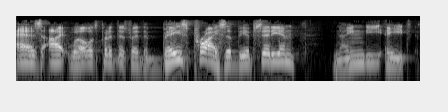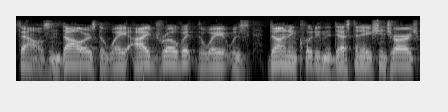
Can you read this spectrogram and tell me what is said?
as I, well, let's put it this way the base price of the Obsidian, $98,000. The way I drove it, the way it was done, including the destination charge,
